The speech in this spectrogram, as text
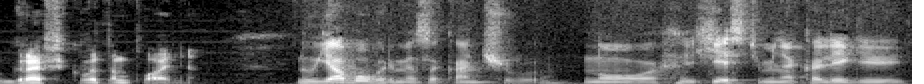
график в этом плане. Ну, я вовремя заканчиваю, но есть у меня коллеги,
